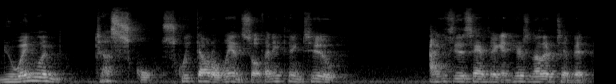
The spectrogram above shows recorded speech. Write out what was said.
New England just squeaked out a win. So if anything, too, I can see the same thing. And here's another tidbit.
